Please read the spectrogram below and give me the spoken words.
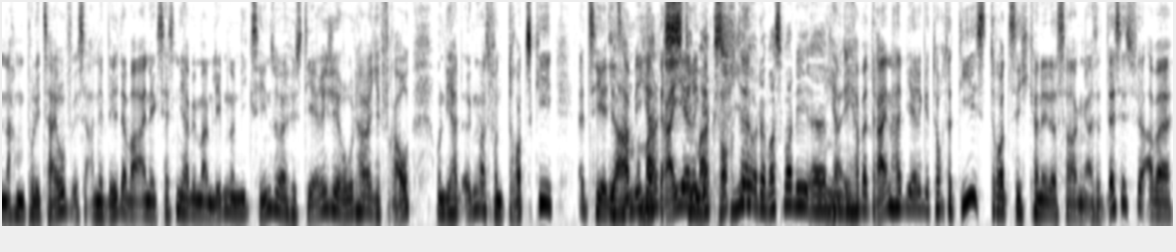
nach dem Polizeiruf ist Anne Will, da war eine gesessen, die habe ich in meinem Leben noch nie gesehen, so eine hysterische, rothaarige Frau und die hat irgendwas von Trotzki erzählt. Jetzt habe ich Marx, eine dreijährige Tochter. 4 oder was war die? Ähm, Ich, ich habe eine dreieinhalbjährige Tochter, die ist trotzig, kann ich das sagen. Also das ist für, aber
